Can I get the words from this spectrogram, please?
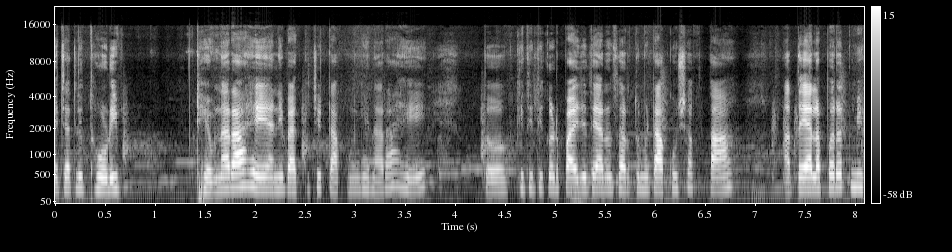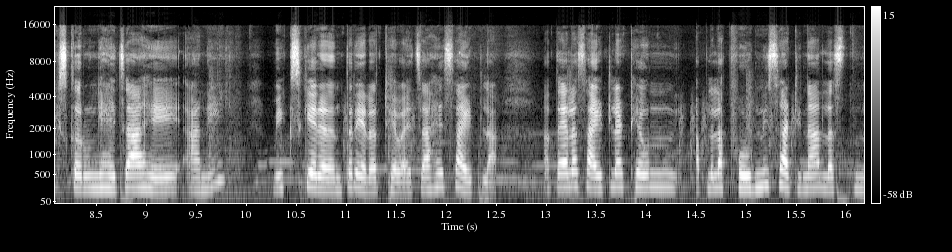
याच्यातली थोडी ठेवणार आहे आणि बाकीची टाकून घेणार आहे. तर किती तिखट पाहिजे त्यानुसार तुम्ही टाकू शकता. आता याला परत मिक्स करून घ्यायचं आहे आणि मिक्स केल्यानंतर याला ठेवायचं आहे साईडला. आता याला साईडला ठेवून आपल्याला फोडणीसाठी ना लसण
